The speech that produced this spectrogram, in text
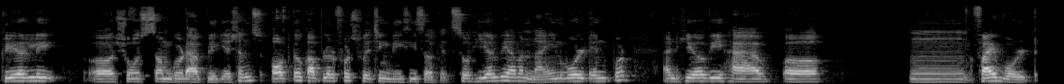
clearly uh, shows some good applications. Optocoupler for switching dc circuits. So here we have a 9 volt input and here we have a um, 5 volt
